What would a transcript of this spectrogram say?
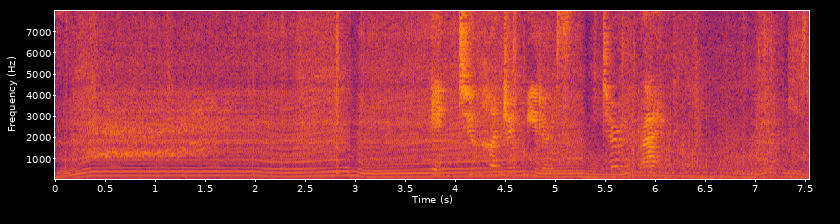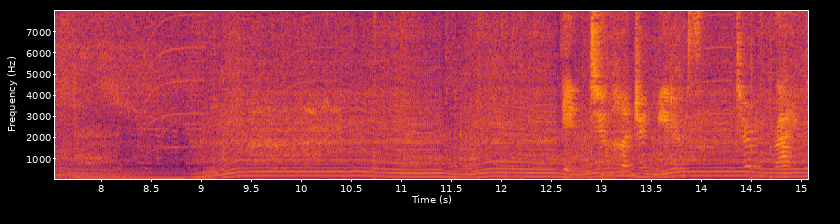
In 200 meters, turn right. In 200 meters, turn right.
